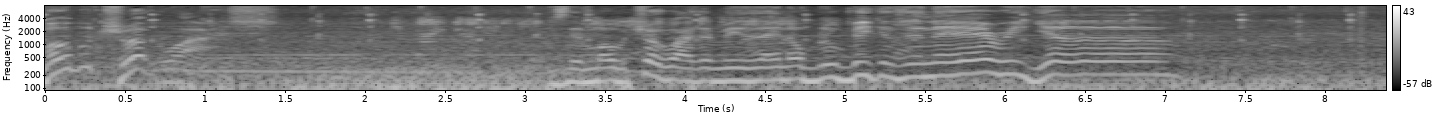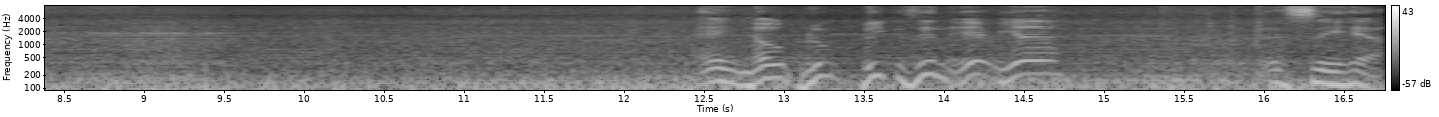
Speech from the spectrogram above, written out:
Mobile truck wash. 900 feet. You said mobile truck wash, that means there ain't no Blue Beacons in the area. Ain't no Blue Beacons in the area. Let's see here.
